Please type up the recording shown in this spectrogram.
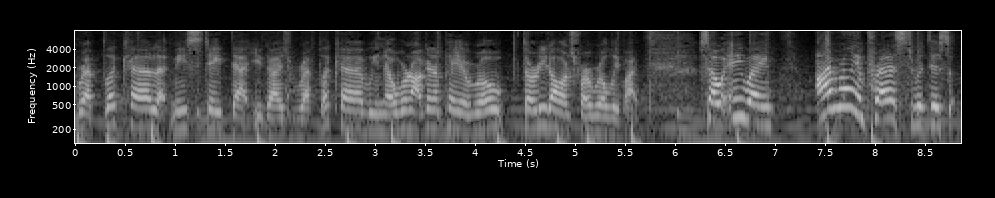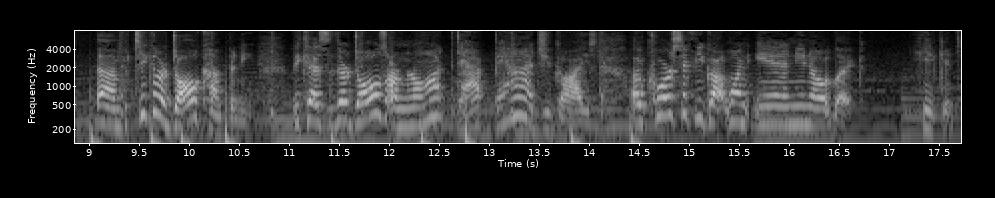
replica. Let me state that, you guys. Replica. We know we're not going to pay a real $30 for a real Levi. So, anyway, I'm really impressed with this um, particular doll company because their dolls are not that bad, you guys. Of course, if you got one in, you know, like he gets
